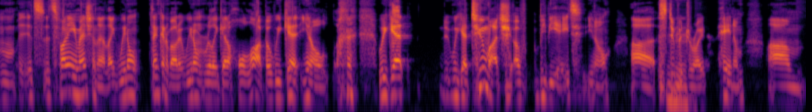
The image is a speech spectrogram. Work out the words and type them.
mm, It's it's funny you mention that. Like, we don't thinking about it. We don't really get a whole lot, but we get you know, we get we get too much of BB-8. You know, uh, stupid Mhm. droid, hate him. Um,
